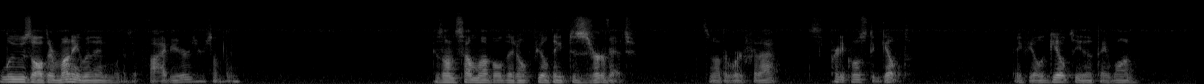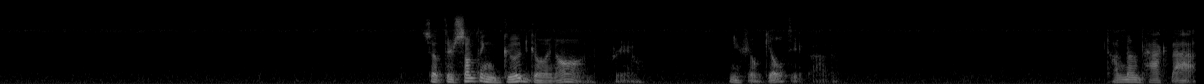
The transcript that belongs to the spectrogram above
lose all their money within, what is it, five years or something? Because on some level, they don't feel they deserve it. That's another word for that. It's pretty close to guilt. They feel guilty that they won. So if there's something good going on for you, and you feel guilty about it, time to unpack that.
